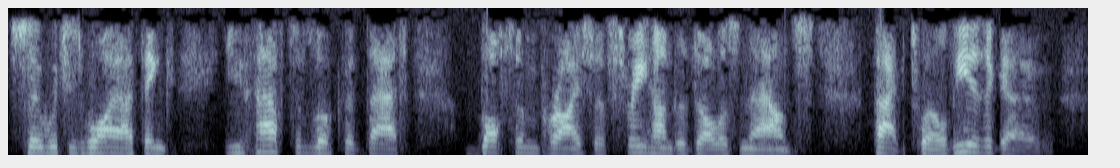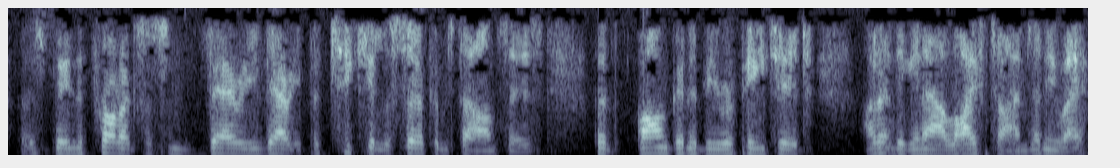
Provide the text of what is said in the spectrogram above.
So which is why I think you have to look at that bottom price of $300 an ounce back 12 years ago as being the product of some very, very particular circumstances that aren't going to be repeated, I don't think in our lifetimes anyway.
